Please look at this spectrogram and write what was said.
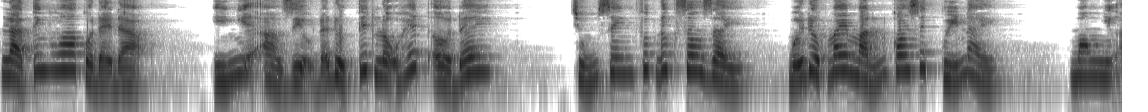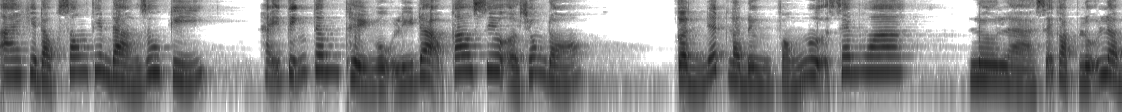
là tinh hoa của đại đạo. Ý nghĩa ảo diệu đã được tiết lộ hết ở đây. Chúng sinh phước đức sâu dày mới được may mắn coi sách quý này. Mong những ai khi đọc xong thiên đàng du ký, hãy tĩnh tâm thể ngộ lý đạo cao siêu ở trong đó. Cần nhất là đừng phóng ngựa xem hoa, lơ là sẽ gặp lỗi lầm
